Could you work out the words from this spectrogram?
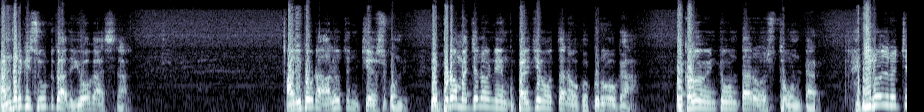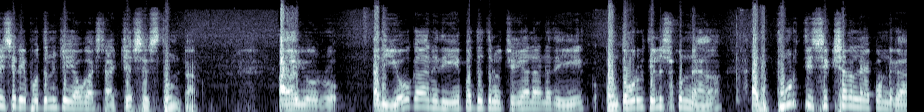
అందరికీ సూట్ కాదు యోగాసనాలు. అది కూడా ఆలోచన చేసుకోండి. ఎప్పుడో మధ్యలో నేను పరిచయం అవుతాను ఒక గురువుగా. ఎక్కడో వింటూ ఉంటారు వస్తూ ఉంటారు. ఈ రోజున వచ్చేసి రేపు పొద్దు నుంచి యోగా స్టార్ట్ చేసేస్తూ ఉంటారు. అది యోగా అనేది ఏ పద్ధతిలో చేయాలన్నది కొంతవరకు తెలుసుకున్నా అది పూర్తి శిక్షణ లేకుండా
